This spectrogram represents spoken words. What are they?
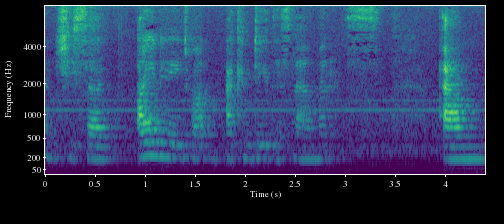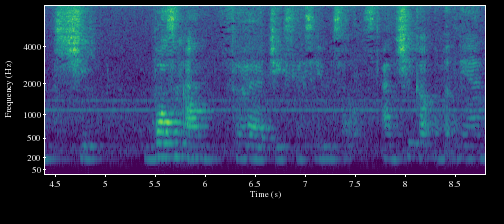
and she said, I only need one, I can do this now, miss. And she wasn't on for her GCSE results and she got them at the end.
